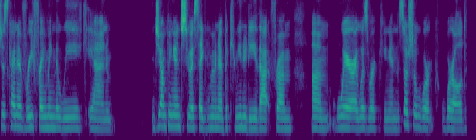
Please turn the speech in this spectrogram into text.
just kind of reframing the week and jumping into a segment of the community that from um, where I was working in the social work world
